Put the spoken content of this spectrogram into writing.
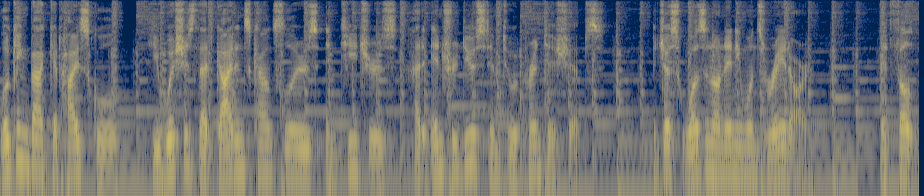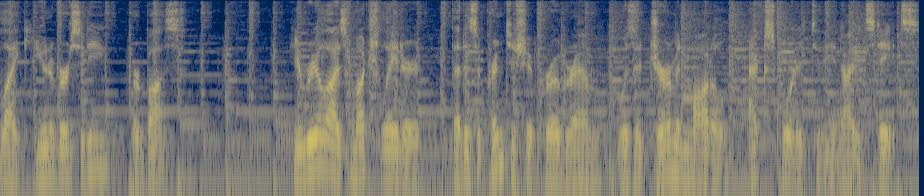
Looking back at high school, he wishes that guidance counselors and teachers had introduced him to apprenticeships. It just wasn't on anyone's radar. It felt like university or bust. He realized much later that his apprenticeship program was a German model exported to the United States,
